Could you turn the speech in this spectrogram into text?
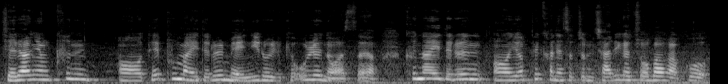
제라늄 큰 어, 대품 아이들을 메뉴로 이렇게 올려놓았어요. 큰 아이들은 어, 옆에 칸에서 좀 자리가 좁아갖고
